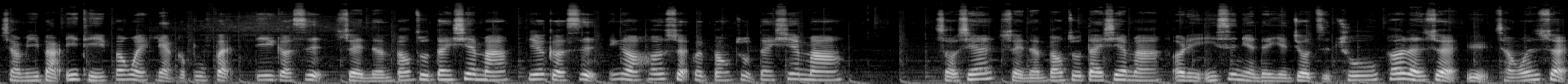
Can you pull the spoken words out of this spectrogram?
小明把议题分为两个部分，第一个是水能帮助代谢吗？第二个是婴儿喝水会帮助代谢吗？首先，水能帮助代谢吗？二零一四年的研究指出，喝冷水与常温水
